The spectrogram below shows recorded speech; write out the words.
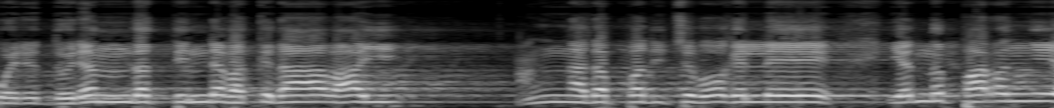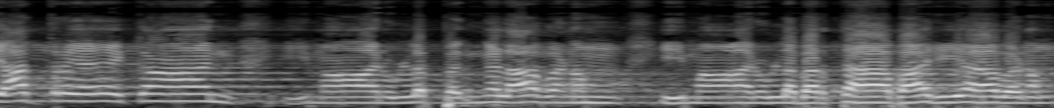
ഒരു ദുരന്തത്തിന്റെ വക്താവായി അങ്ങതപ്പതിച്ചു പോകല്ലേ എന്ന് പറഞ്ഞ് യാത്രയേക്കാൻ ഇമാനുള്ള പെങ്ങളാവണം ഇമാനുള്ള ഭർത്താ ഭാര്യയാവണം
